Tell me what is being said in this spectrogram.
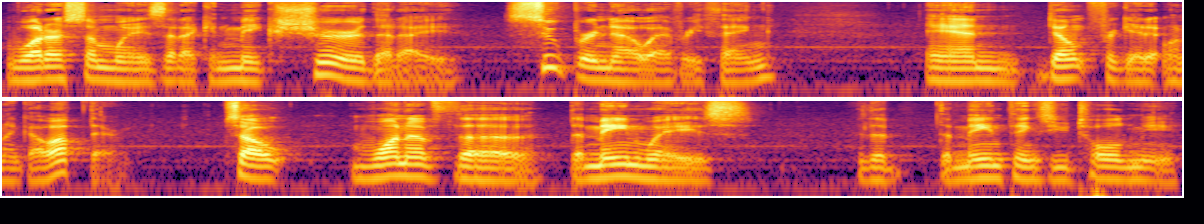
what are some ways that I can make sure that I super know everything and don't forget it when I go up there. So one of the the main ways, the the main things you told me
